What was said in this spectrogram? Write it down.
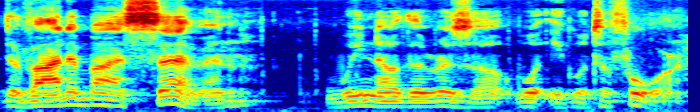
divided by 7. We know the result will equal to 4.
